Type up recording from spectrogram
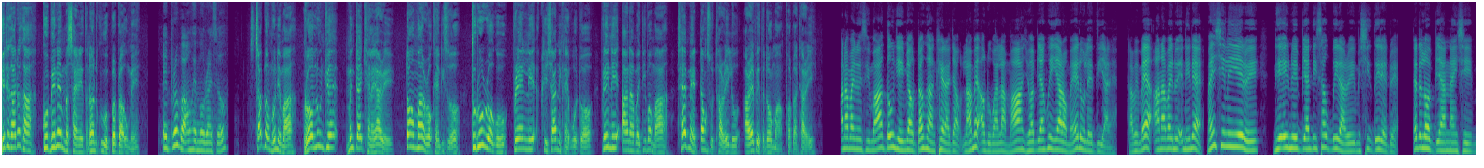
ဒီတခါတော့ခါကိုဘင်းနဲ့မဆိုင်တဲ့တတော်တခုကိုပြပြဦးမယ်အေပရပအောင်ဟေမိုရာဆိုကြောက်တော်မျိုးနေမှာရော်လုံကျွဲမင်းတိုက်ခံလိုက်ရရတောင်းမရော်ကန်တီဆိုသူတို့ရော်ကိုပရင်လီအခရီရှာနေထိုင်ဖို့တော့ပရင်နေအာနာပိုင်တီမမှာထဲမဲ့တောင်းဆိုထားရလို့ RFA တတော်မှာဖော်ပြထားရအာနာပိုင်တွေစီမှာ၃ချိန်မြောက်တောင်းခံခဲ့တာကြောင့်လာမယ့်အောက်တိုဘာလမှာရွာပြန်ခွင့်ရတော့မယ်လို့လည်းသိရတယ်။ဒါပေမဲ့အာနာပိုင်တွေအနေနဲ့မိုင်းရှင်းလင်းရေးတွေနေအိမ်တွေပြန်တိဆောက်ပေးတာတွေမရှိသေးတဲ့အတွက် လက်တလော့ပြန်နိုင်ရှိမ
